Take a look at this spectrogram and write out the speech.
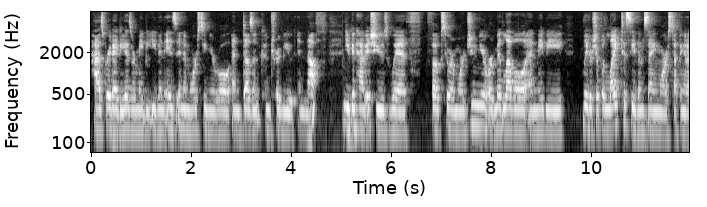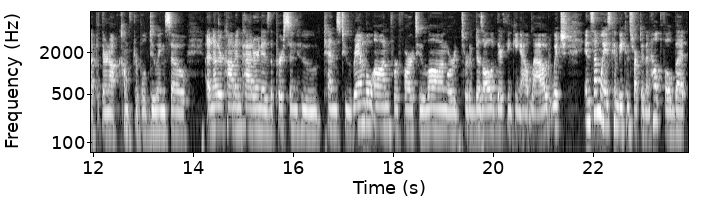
has great ideas or maybe even is in a more senior role and doesn't contribute enough. You can have issues with folks who are more junior or mid level and maybe leadership would like to see them saying more, stepping it up, but they're not comfortable doing so. Another common pattern is the person who tends to ramble on for far too long or sort of does all of their thinking out loud, which in some ways can be constructive and helpful, but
